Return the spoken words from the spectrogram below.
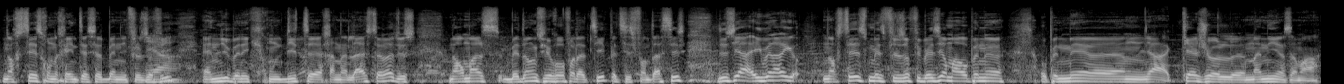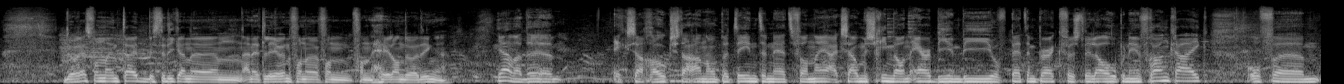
nog steeds gewoon geïnteresseerd ben in filosofie. Ja. En nu ben ik gewoon dit uh, gaan luisteren. Dus nogmaals, bedankt Hugo voor dat tip. Het is fantastisch. Dus ja, ik ben eigenlijk nog steeds met filosofie bezig, maar op een, op een meer ja, casual manier, zeg maar de rest van mijn tijd besteed ik aan, aan het leren van, van, van heel andere dingen. Ja, de, ik zag ook staan op het internet van, nou ja, ik zou misschien wel een Airbnb of bed and breakfast willen openen in Frankrijk. Of um,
